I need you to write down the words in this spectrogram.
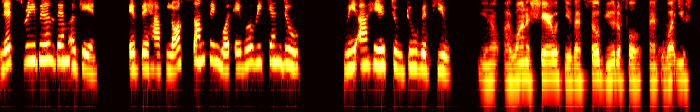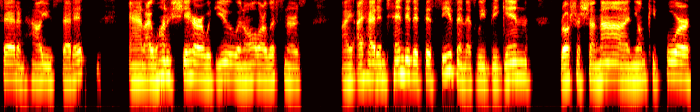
Let's rebuild them again. If they have lost something, whatever we can do, we are here to do with you. You know, I want to share with you. That's so beautiful and what you said and how you said it. And I want to share with you and all our listeners. I, I had intended it this season as we begin Rosh Hashanah and Yom Kippur,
